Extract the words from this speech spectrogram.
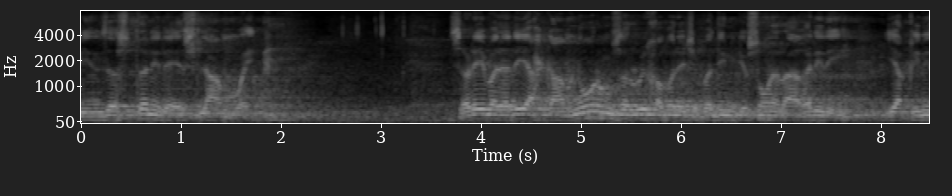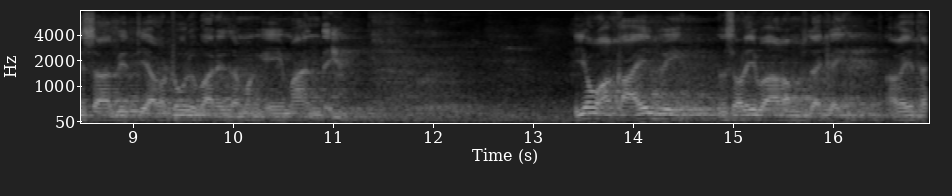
پنځه ستنې د اسلام وایي سړی به د دې احکام نور هم ضروري خبرې چې په دین کې څونه راغلي دي یقیني ثابت دي هغه ټولو باندې زمونږ ایمان دی یو عقاید وي نو سړی به هغه هم زده کوي هغه ته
